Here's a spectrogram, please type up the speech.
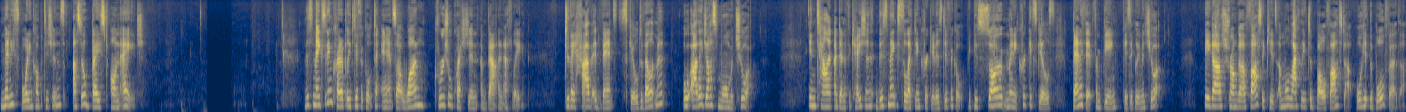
many sporting competitions are still based on age. This makes it incredibly difficult to answer one crucial question about an athlete. Do they have advanced skill development or are they just more mature? In talent identification, this makes selecting cricketers difficult because so many cricket skills benefit from being physically mature. Bigger, stronger, faster kids are more likely to bowl faster or hit the ball further.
